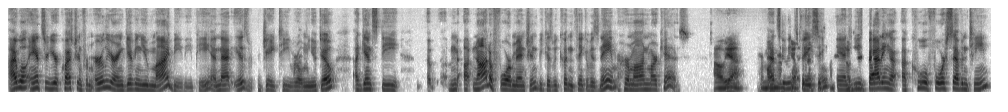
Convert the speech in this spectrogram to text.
I will answer your question from earlier in giving you my BVP, and that is JT Realmuto against the not aforementioned because we couldn't think of his name, German Marquez. Oh yeah, that's who he's facing, and okay. he's batting a, a, cool 417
